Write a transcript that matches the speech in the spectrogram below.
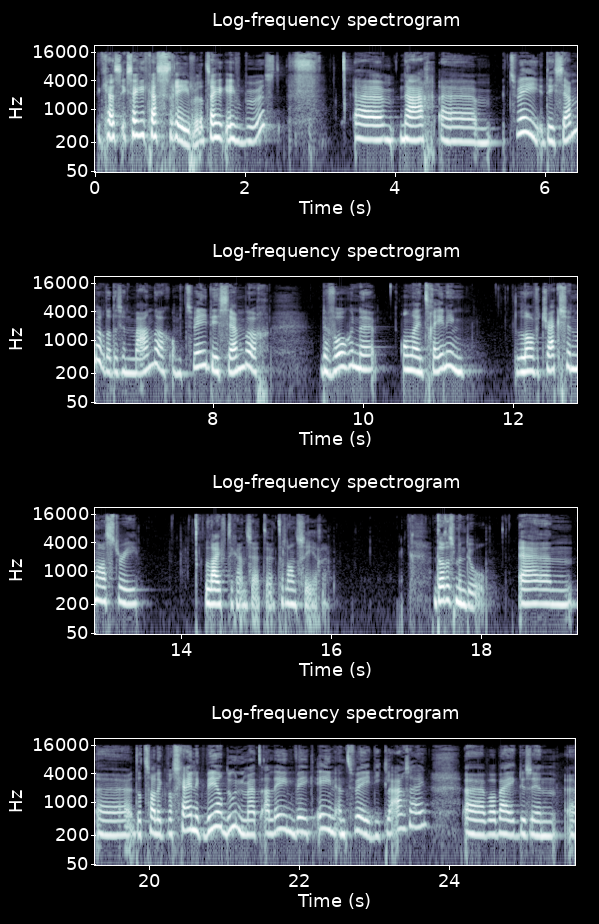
ik, ga, ik zeg ik ga streven, dat zeg ik even bewust, um, naar um, ehm, 2 december, dat is een maandag, om 2 december de volgende online training, Love Attraction Mastery, live te gaan zetten, te lanceren. Dat is mijn doel. En uh, dat zal ik waarschijnlijk weer doen met alleen week 1 en 2 die klaar zijn. Uh, waarbij ik dus in uh,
